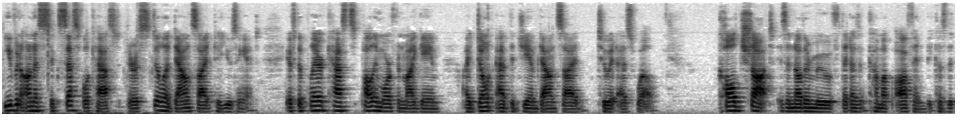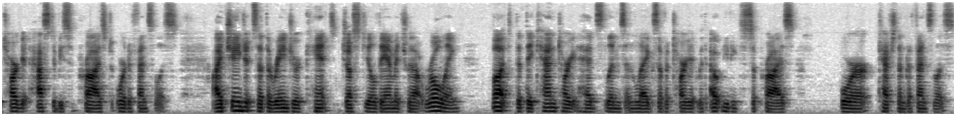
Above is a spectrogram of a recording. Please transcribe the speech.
Even on a successful cast, there is still a downside to using it. If the player casts polymorph in my game, I don't add the GM downside to it as well. Called shot is another move that doesn't come up often because the target has to be surprised or defenseless. I change it so that the ranger can't just deal damage without rolling, but that they can target heads, limbs, and legs of a target without needing to surprise or catch them defenseless,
